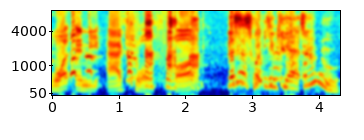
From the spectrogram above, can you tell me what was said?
What in the actual fuck? This is what you did get. do?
